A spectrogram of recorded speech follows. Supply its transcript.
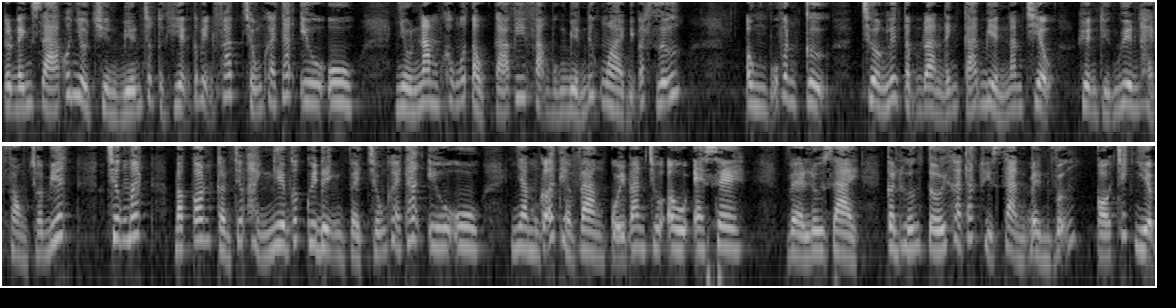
được đánh giá có nhiều chuyển biến trong thực hiện các biện pháp chống khai thác IUU. Nhiều năm không có tàu cá vi phạm vùng biển nước ngoài bị bắt giữ. Ông Vũ Văn Cự, trưởng Liên tập đoàn đánh cá biển Nam Triệu, huyện Thủy Nguyên, Hải Phòng cho biết, trước mắt bà con cần chấp hành nghiêm các quy định về chống khai thác IUU nhằm gỡ thẻ vàng của Ủy ban châu Âu EC. Về lâu dài, cần hướng tới khai thác thủy sản bền vững, có trách nhiệm.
